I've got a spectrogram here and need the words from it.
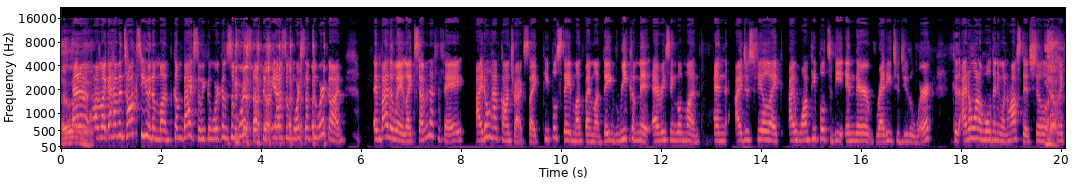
I love and it. I'm like, I haven't talked to you in a month. Come back so we can work on some more stuff because we have some more stuff to work on. And by the way, like 7FFA, I don't have contracts. Like people stay month by month. They recommit every single month. And I just feel like I want people to be in there ready to do the work because I don't want to hold anyone hostage. So Yeah. like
